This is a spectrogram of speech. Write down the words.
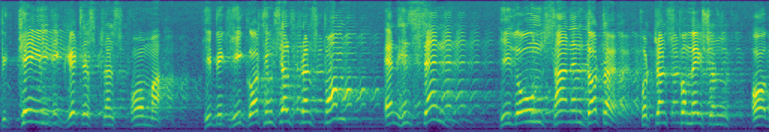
became the greatest transformer. He, he got himself transformed and he sent his own son and daughter for transformation of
